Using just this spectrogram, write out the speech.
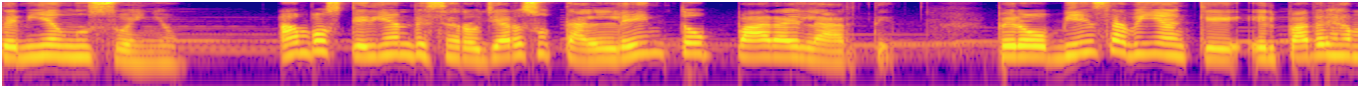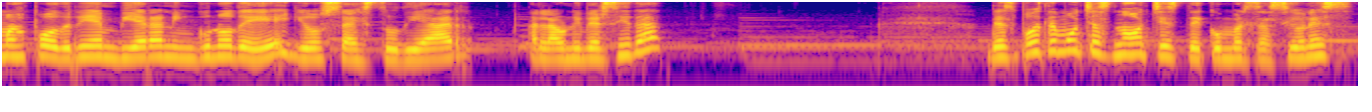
tenían un sueño. Ambos querían desarrollar su talento para el arte, pero bien sabían que el padre jamás podría enviar a ninguno de ellos a estudiar a la universidad. Después de muchas noches de conversaciones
